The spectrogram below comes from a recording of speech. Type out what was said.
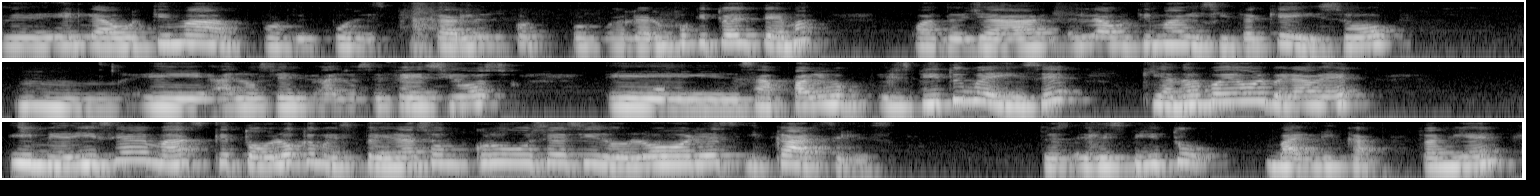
eh, en la última, por, por explicarles, por, por hablar un poquito del tema, cuando ya la última visita que hizo Mm, eh, a, los, a los Efesios, eh, San Pablo, el Espíritu me dice que ya no los voy a volver a ver y me dice además que todo lo que me espera son cruces y dolores y cárceles. Entonces, el Espíritu va a indicar. También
